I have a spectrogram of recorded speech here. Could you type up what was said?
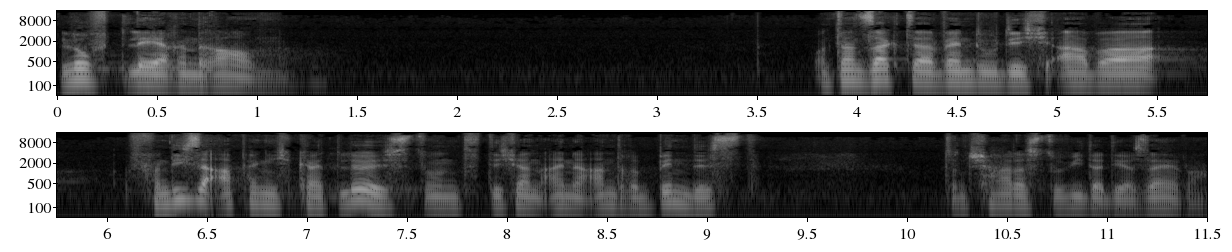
luftleeren Raum. Und dann sagt er, wenn du dich aber von dieser Abhängigkeit löst und dich an eine andere bindest, dann schadest du wieder dir selber.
